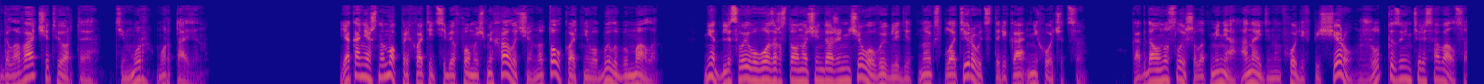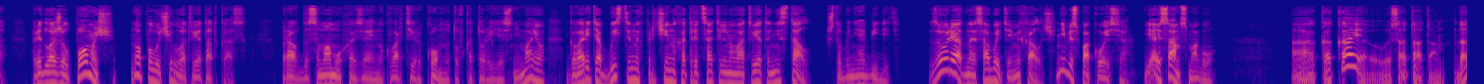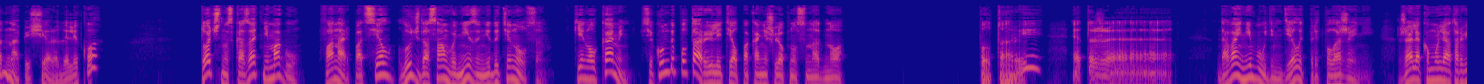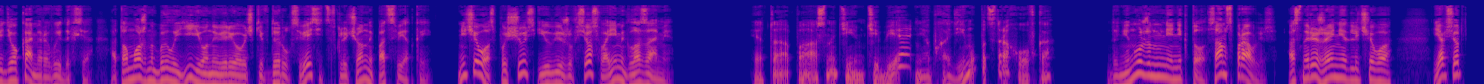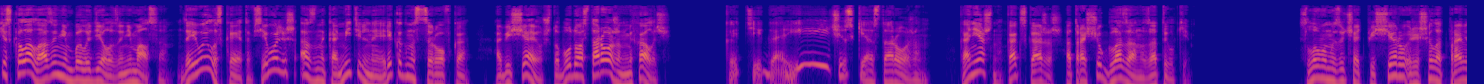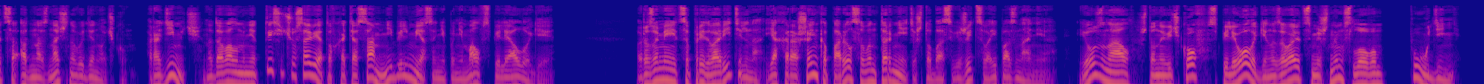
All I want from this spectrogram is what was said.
Глава четвертая. Тимур Муртазин. Я, конечно, мог прихватить себе в помощь Михалыча, но толку от него было бы мало. Нет, для своего возраста он очень даже ничего выглядит, но эксплуатировать старика не хочется. Когда он услышал от меня о найденном входе в пещеру, жутко заинтересовался. Предложил помощь, но получил в ответ отказ. Правда, самому хозяину квартиры комнату, в которой я снимаю, говорить об истинных причинах отрицательного ответа не стал, чтобы не обидеть. Заурядное событие, Михалыч, не беспокойся, я и сам смогу. — А какая высота там? До дна пещеры далеко? — Точно сказать не могу. Фонарь подсел, луч до самого низа не дотянулся. Кинул камень, секунды полторы летел, пока не шлепнулся на дно. — Полторы? Это же... Давай не будем делать предположений. Жаль, аккумулятор видеокамеры выдохся, а то можно было ее на веревочке в дыру свесить с включенной подсветкой. Ничего, спущусь и увижу все своими глазами. — Это опасно, Тим. Тебе необходима подстраховка. — Да не нужен мне никто, сам справлюсь. А снаряжение для чего? Я все-таки скалолазанием было дело занимался. Да и вылазка это всего лишь ознакомительная рекогносцировка. Обещаю, что буду осторожен, Михалыч. Категорически осторожен. Конечно, как скажешь, отращу глаза на затылке. Словом, изучать пещеру решил отправиться однозначно в одиночку. Радимич надавал мне тысячу советов, хотя сам ни бельмеса не понимал в спелеологии. Разумеется, предварительно я хорошенько порылся в интернете, чтобы освежить свои познания. И узнал, что новичков спелеологи называют смешным словом «пудень».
